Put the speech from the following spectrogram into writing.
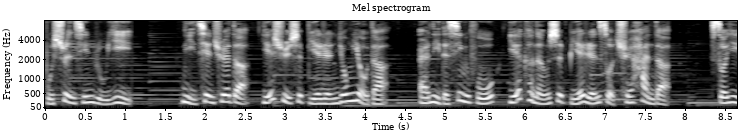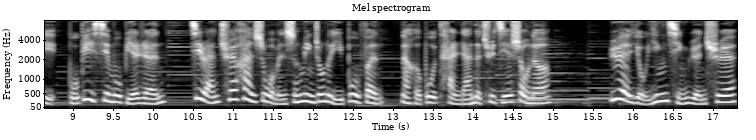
不顺心如意。你欠缺的，也许是别人拥有的，而你的幸福也可能是别人所缺憾的。所以不必羡慕别人。既然缺憾是我们生命中的一部分，那何不坦然的去接受呢？月有阴晴圆缺，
